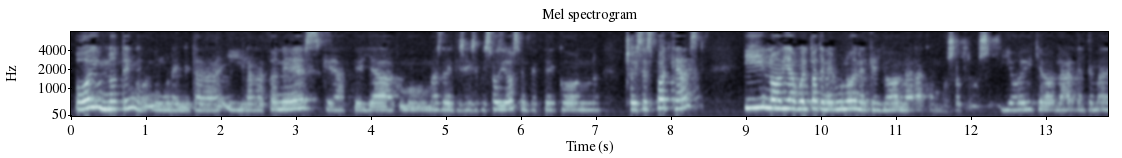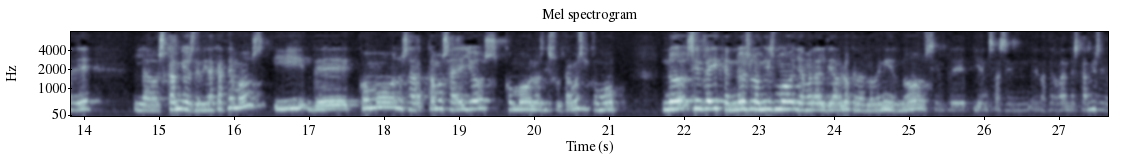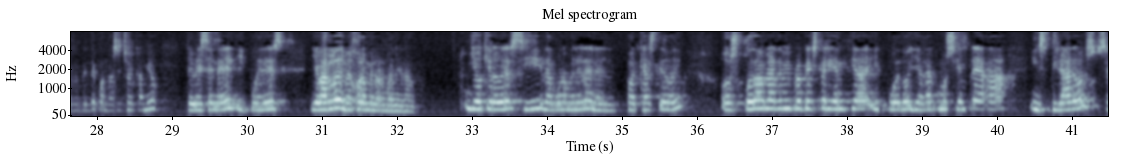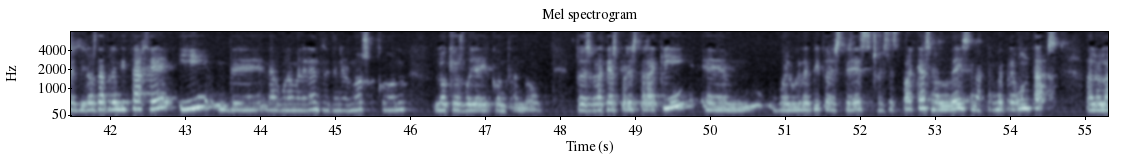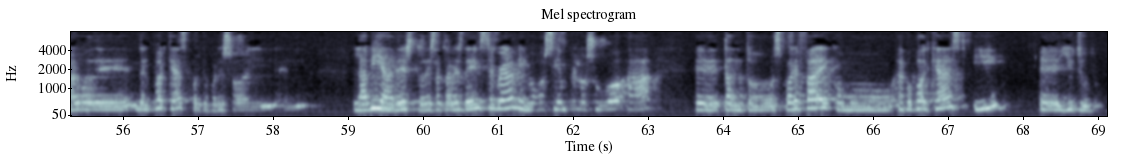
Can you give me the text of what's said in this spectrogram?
Hoy no tengo ninguna invitada y la razón es que hace ya como más de 26 episodios empecé con Choices Podcast y no había vuelto a tener uno en el que yo hablara con vosotros. Y hoy quiero hablar del tema de los cambios de vida que hacemos y de cómo nos adaptamos a ellos, cómo los disfrutamos y cómo no, siempre dicen, no es lo mismo llamar al diablo que verlo venir, ¿no? Siempre piensas en, en, hacer grandes cambios y de repente cuando has hecho el cambio te ves en él y puedes llevarlo de mejor o menor manera. Yo quiero ver si de alguna manera en el podcast de hoy os puedo hablar de mi propia experiencia y puedo llegar como siempre a inspiraros, serviros de aprendizaje y de, alguna manera entretenernos con lo que os voy a ir contando. Entonces, gracias por estar aquí. Eh, vuelvo y repito, este es Choices Podcast. No dudéis en hacerme preguntas a lo largo de, del podcast, porque por eso la vía de esto es a través de Instagram y luego siempre lo subo a eh, tanto Spotify como Apple Podcast y eh, YouTube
